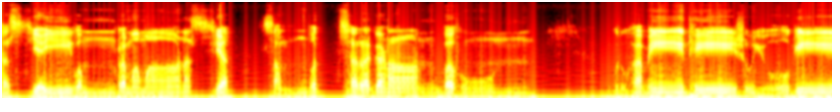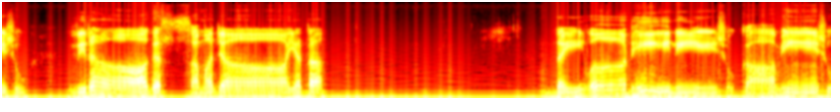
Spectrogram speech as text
तस्यैवम् रममाणस्य संवत् सरगणान् बहून्। गृहमेधेषु योगेषु विरागः समजायत दैवाधीनेषु कामेषु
